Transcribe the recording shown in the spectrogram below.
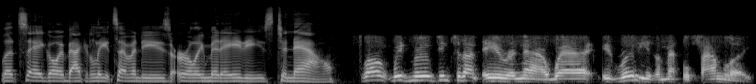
let's say, going back in the late 70s, early mid 80s to now? Well, we've moved into that era now where it really is a metal family.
